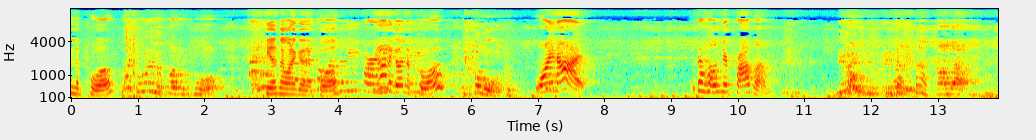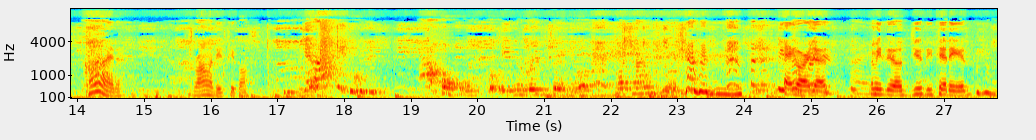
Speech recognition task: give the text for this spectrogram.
In the pool? I'm not going in the fucking pool. He doesn't want to go in the pool. You don't want to go in the pool? No. Why not? What the hell's your problem? You What the fuck? calm down. God. What's wrong with these people? Get off me. Ow. You're gonna break the table, bro. My Chinese game. Hey, gorgeous. Let me see those juicy titties.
